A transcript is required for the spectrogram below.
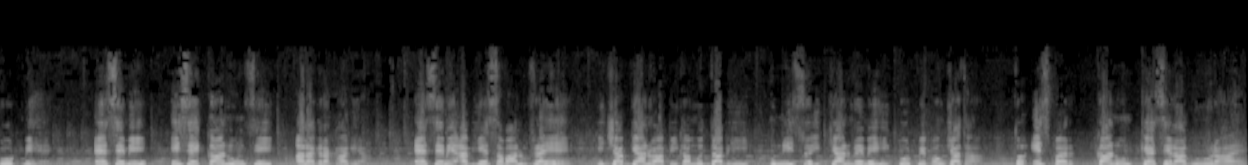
कोर्ट में है, ऐसे में इसे कानून से अलग रखा गया। ऐसे में अब ये सवाल उठ रहे हैं कि जब ज्ञानवापी का मुद्दा भी उन्नीस सौ इक्यानवे में ही कोर्ट में पहुँचा था तो इस पर कानून कैसे लागू हो रहा है?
